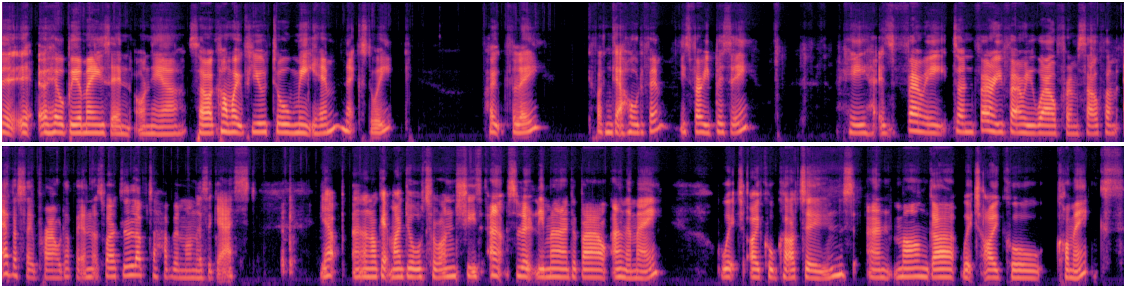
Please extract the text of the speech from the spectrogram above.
it, it, he'll be amazing on here. So I can't wait for you to all meet him next week. Hopefully, if I can get hold of him. He's very busy. He is very done very, very well for himself. I'm ever so proud of him. That's why I'd love to have him on as a guest. Yep, and I'll get my daughter on. She's absolutely mad about anime, which I call cartoons, and manga, which I call comics.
